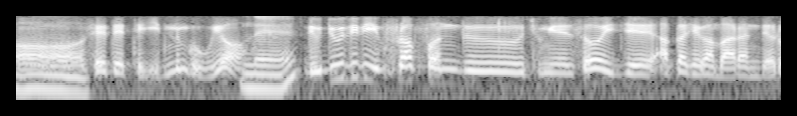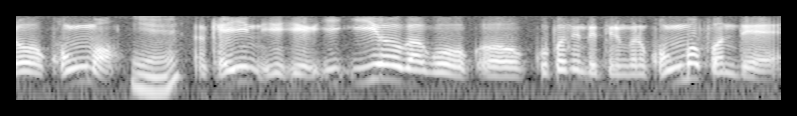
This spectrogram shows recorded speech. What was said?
어, 음. 세제 혜택이 있는 거고요. 네. 뉴- 뉴딜 인프라 펀드 중에서 이제 아까 제가 말한 대로 공모 예. 어, 개인 이, 이, 2억하고 어, 9% 드는 거는 공모 펀드에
